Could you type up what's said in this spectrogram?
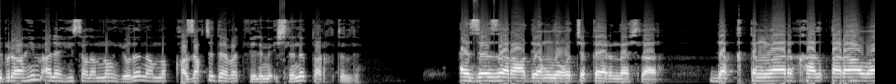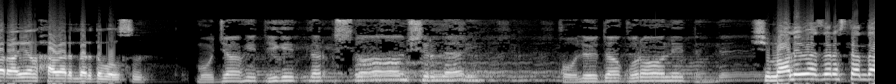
Ibrohim alayhissalomning yo'li nomli qozoqcha da'vat filmi ishlanib tarqitildi. Aziz radio anlıqçı qarindoshlar, diqqətinglər xalqaro va rayon xabarlarida bo'lsin. Mujohid yigitlar islom shirlari qo'lida qurol edi Shimoliy Vaziristonda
